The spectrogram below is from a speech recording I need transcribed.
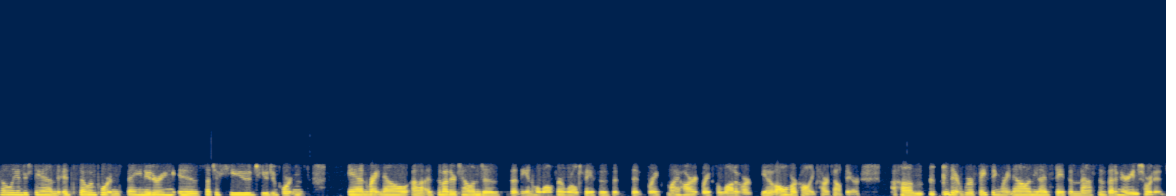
totally understand. It's so important. Spaying neutering is such a huge, huge importance. And right now, uh, some other challenges that the animal welfare world faces that that breaks my heart, breaks a lot of our, you know, all of our colleagues' hearts out there. Um, that we're facing right now in the United States a massive veterinarian shortage,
